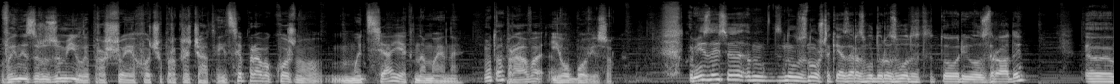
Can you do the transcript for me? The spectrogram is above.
ви не зрозуміли, про що я хочу прокричати. І це право кожного митця, як на мене, Ну так. право і обов'язок. Мені здається, ну знову ж таки, я зараз буду розводити теорію зради. Е,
